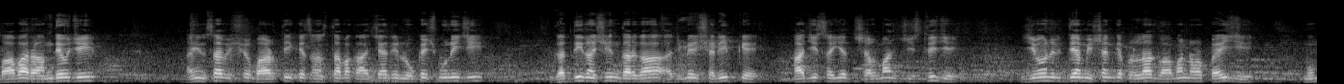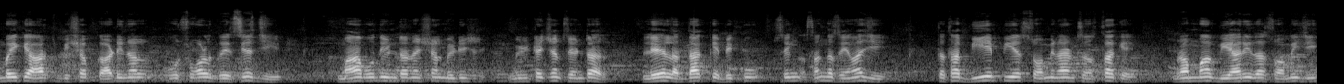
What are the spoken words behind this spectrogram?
बाबा रामदेव जी, अहिंसा विश्व भारती के संस्थापक आचार्य लोकेश मुनि जी, गद्दी नशीन दरगाह अजमेर शरीफ के हाजी सैयद सलमान चिश्ती जी जीवन विद्या मिशन के प्रहलाद वामन और पै जी, मुंबई के archbishop cardinal Oswald Gracias ji, Mahabodhi international meditation centre Leh Ladakh के भिक्खू सिंह, संघ सेना जी तथा B A P S Swaminarayan Sanstha के ब्रह्मा बिहारी दास स्वामी जी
